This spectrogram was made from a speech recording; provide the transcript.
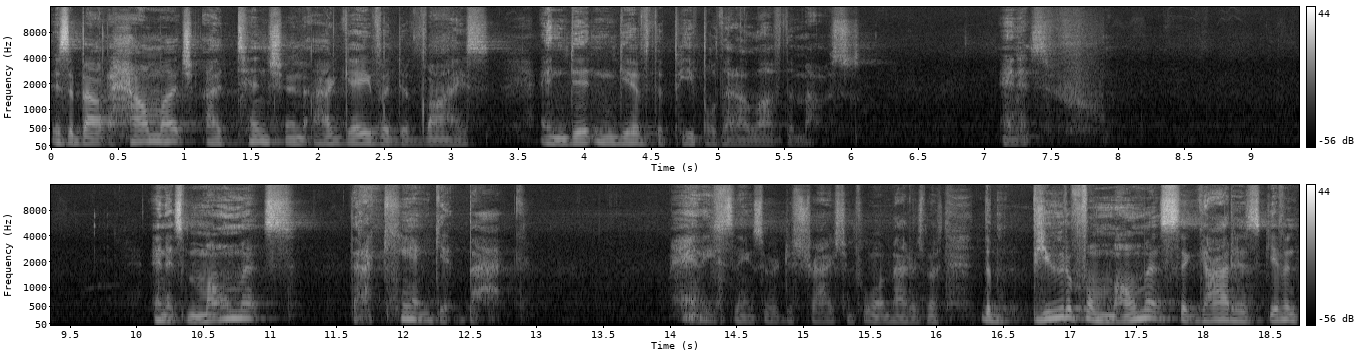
is about how much attention I gave a device and didn't give the people that I love the most. And it's and it's moments that I can't get back. Man, these things are a distraction from what matters most. The beautiful moments that God has given,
